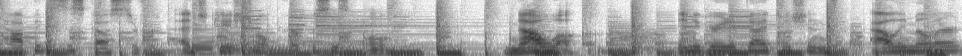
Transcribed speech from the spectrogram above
topics discussed are for educational purposes only. Now, welcome integrative dietitians Ali Miller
